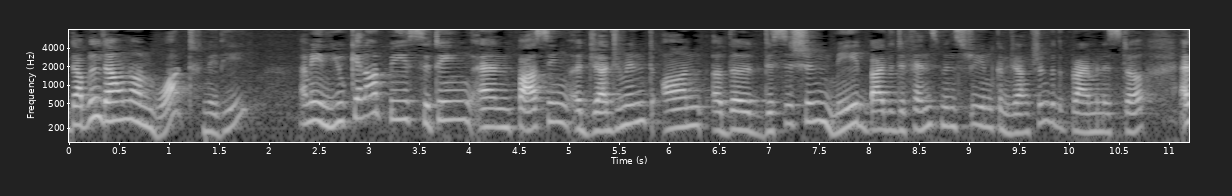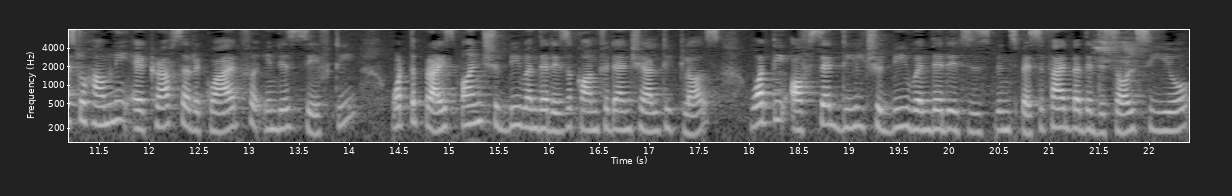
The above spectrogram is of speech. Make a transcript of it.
Double down on what, Nidhi? I mean, you cannot be sitting and passing a judgment on uh, the decision made by the Defense Ministry in conjunction with the Prime Minister as to how many aircrafts are required for India's safety, what the price point should be when there is a confidentiality clause, what the offset deal should be when there it has been specified by the Dassault CEO.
